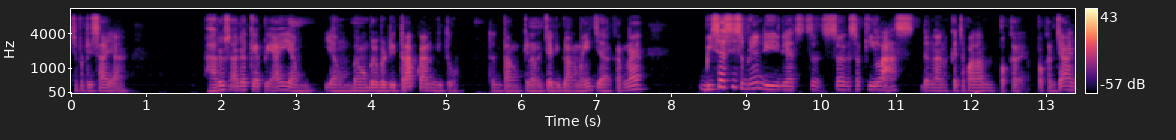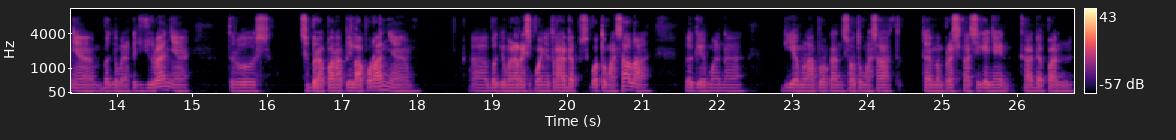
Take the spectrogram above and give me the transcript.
seperti saya harus ada KPI yang yang memang benar-benar diterapkan gitu tentang kinerja di belakang meja karena bisa sih sebenarnya dilihat sekilas dengan kecepatan pekerjaannya, bagaimana kejujurannya, terus seberapa rapi laporannya, eh, bagaimana responnya terhadap suatu masalah, bagaimana dia melaporkan suatu masalah dan mempresentasikannya ke hadapan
